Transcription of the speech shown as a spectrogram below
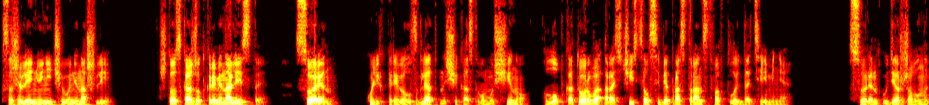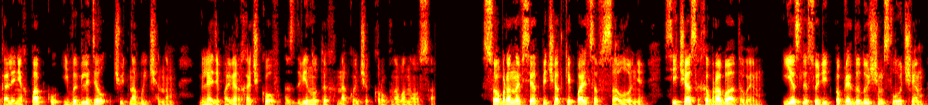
К сожалению, ничего не нашли. Что скажут криминалисты? Сорин, Кулик перевел взгляд на щекастого мужчину, лоб которого расчистил себе пространство вплоть до темени. Сорин удерживал на коленях папку и выглядел чуть набыченным, глядя поверх очков, сдвинутых на кончик крупного носа. Собраны все отпечатки пальцев в салоне. Сейчас их обрабатываем. Если судить по предыдущим случаям,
